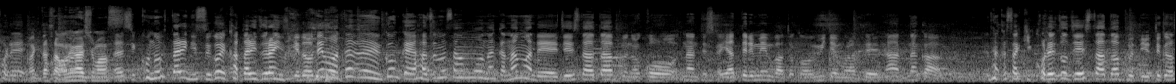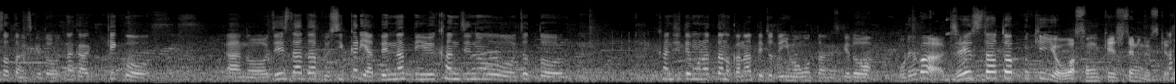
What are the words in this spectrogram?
これ。牧田さんお願いします。私この2人にすごい語りづらいんですけどでも多分今回弾むさんもなんか生で J スタートアップのこうなんですかやってるメンバーとかを見てもらってななんかなんかさっきこれぞ J スタートアップって言ってくださったんですけどなんか結構あの J スタートアップしっかりやってんなっていう感じのをちょっと感じてもらったのかなってちょっと今思ったんですけど。俺は J スタートアップ企業は尊敬してるんですけど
